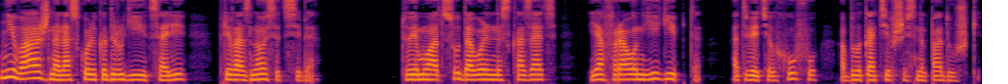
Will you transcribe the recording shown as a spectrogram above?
Неважно, насколько другие цари превозносят себя. Твоему отцу довольно сказать «Я фараон Египта», — ответил Хуфу, облокотившись на подушке.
